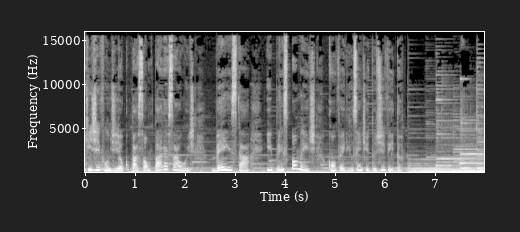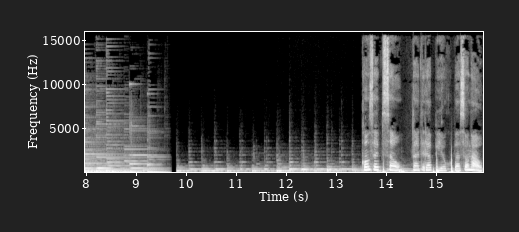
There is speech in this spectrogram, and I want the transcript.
que difundia a ocupação para a saúde, bem-estar e principalmente conferir os sentidos de vida. Concepção da terapia ocupacional.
